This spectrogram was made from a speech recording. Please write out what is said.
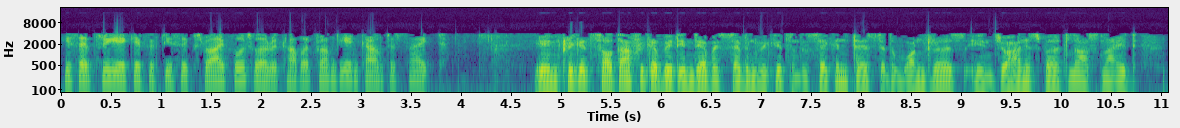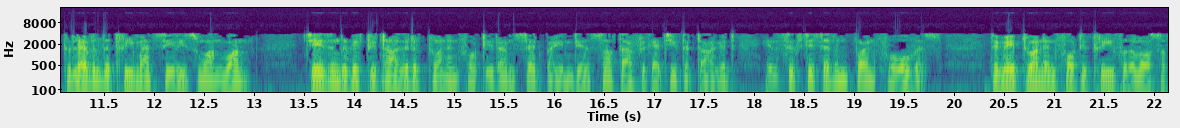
He said three AK-56 rifles were recovered from the encounter site. In cricket, South Africa beat India by seven wickets in the second test at the Wanderers in Johannesburg last night to level the three-match series 1-1. Chasing the victory target of 240 runs set by India, South Africa achieved the target in 67.4 overs. They made 243 for the loss of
